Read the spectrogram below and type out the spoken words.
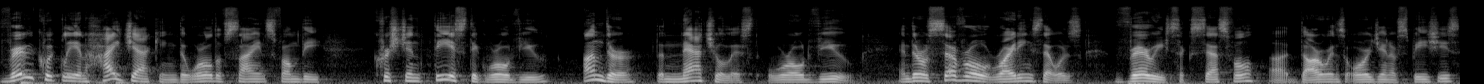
very quickly in hijacking the world of science from the Christian theistic worldview under the naturalist worldview. And there are several writings that was very successful, uh, Darwin's Origin of Species,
